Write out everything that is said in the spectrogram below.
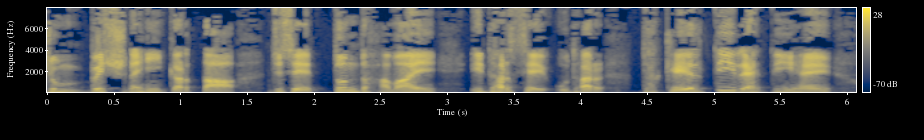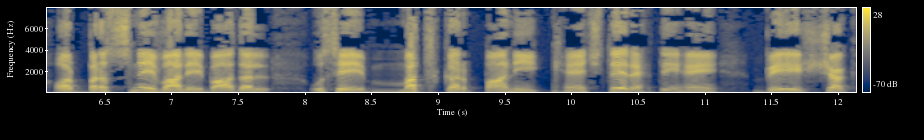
جمبش نہیں کرتا، جسے تند ہوائیں ادھر سے ادھر دھکیلتی رہتی ہیں اور برسنے والے بادل اسے متھ کر پانی کھینچتے رہتے ہیں۔ بے شک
